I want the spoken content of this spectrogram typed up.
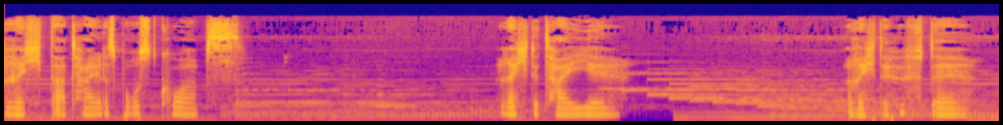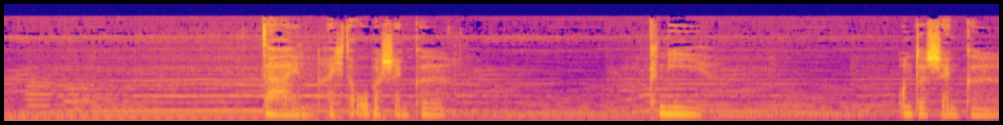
rechter Teil des Brustkorbs, rechte Taille, rechte Hüfte, dein rechter Oberschenkel, Knie, Unterschenkel,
